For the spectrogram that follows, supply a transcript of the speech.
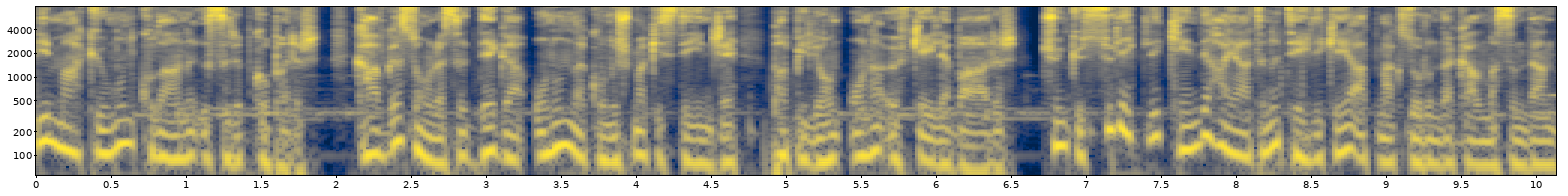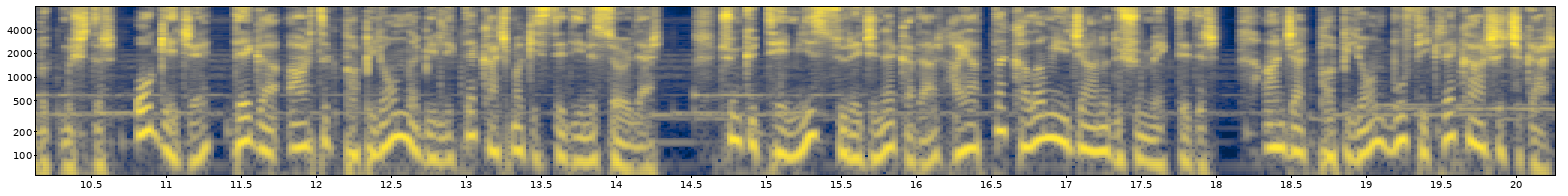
bir mahkumun kulağını ısırıp koparır. Kavga sonrası Dega onunla konuşmak isteyince Papillon ona öfkeyle bağırır. Çünkü sürekli kendi hayatını tehlikeye atmak zorunda kalmasından bıkmıştır. O gece Dega artık Papillon'la birlikte kaçmak istediğini söyler. Çünkü temyiz sürecine kadar hayatta kalamayacağını düşünmektedir. Ancak Papillon bu fikre karşı çıkar.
